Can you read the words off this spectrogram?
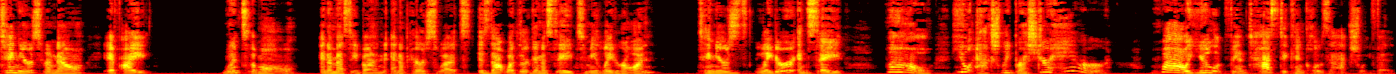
10 years from now, if I went to the mall in a messy bun and a pair of sweats, is that what they're going to say to me later on? 10 years later and say, wow, you actually brushed your hair. Wow, you look fantastic in clothes that actually fit,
